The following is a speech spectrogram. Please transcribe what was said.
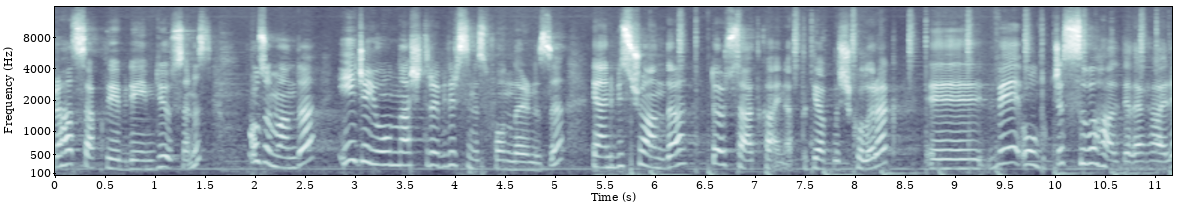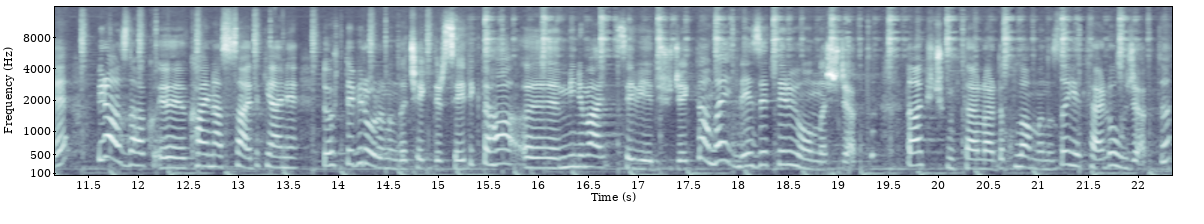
rahat saklayabileyim diyorsanız o zaman da iyice yoğunlaştırabilirsiniz fonlarınızı. Yani biz şu anda 4 saat kaynattık yaklaşık olarak e, ve oldukça sıvı haldeler hale. Biraz daha e, kaynatsaydık yani dörtte bir oranında çektirseydik daha e, minimal seviyeye düşecekti ama lezzetleri yoğunlaşacaktı. Daha küçük miktarlarda kullanmanız da yeterli olacaktı.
